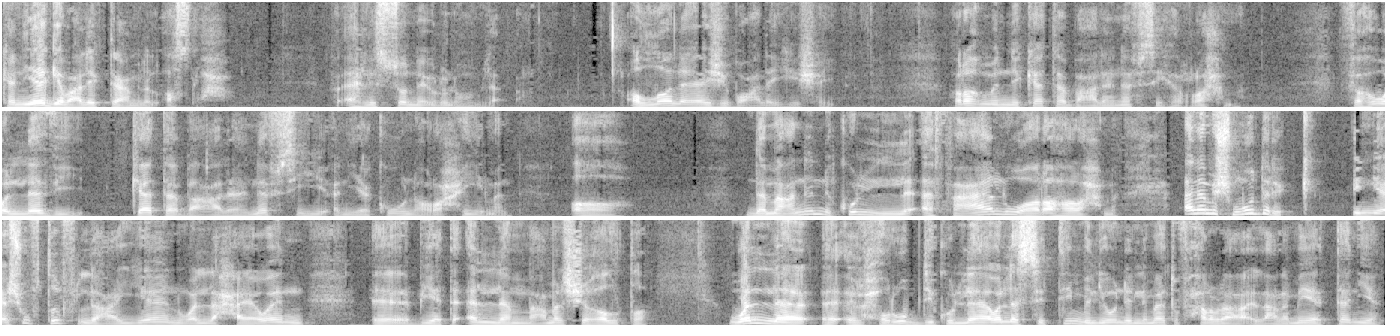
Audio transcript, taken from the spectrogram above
كان يجب عليك تعمل الأصلح. فأهل السنة يقولوا لهم لا. الله لا يجب عليه شيء. رغم أن كتب على نفسه الرحمة فهو الذي كتب على نفسه أن يكون رحيما. آه ده معناه أن كل أفعال وراها رحمة. أنا مش مدرك أني أشوف طفل عيان ولا حيوان بيتألم ما عملش غلطة ولا الحروب دي كلها ولا الستين مليون اللي ماتوا في الحرب العالمية الثانية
